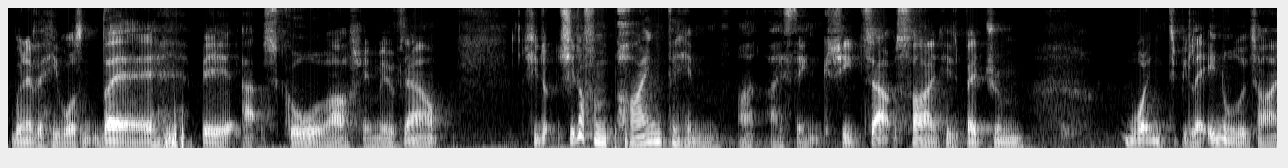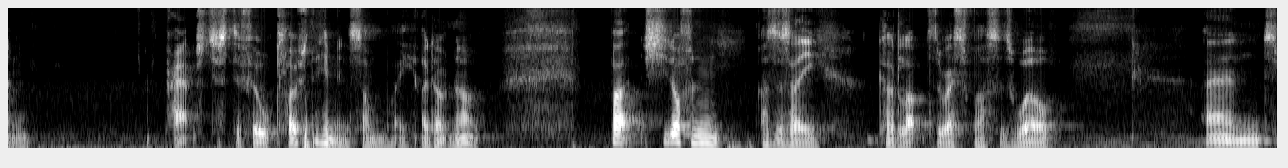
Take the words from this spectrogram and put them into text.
whenever he wasn't there, be it at school or after he moved out, she'd, she'd often pine for him, I, I think. She'd sit outside his bedroom wanting to be let in all the time, perhaps just to feel close to him in some way, I don't know. But she'd often, as I say, cuddle up to the rest of us as well. And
